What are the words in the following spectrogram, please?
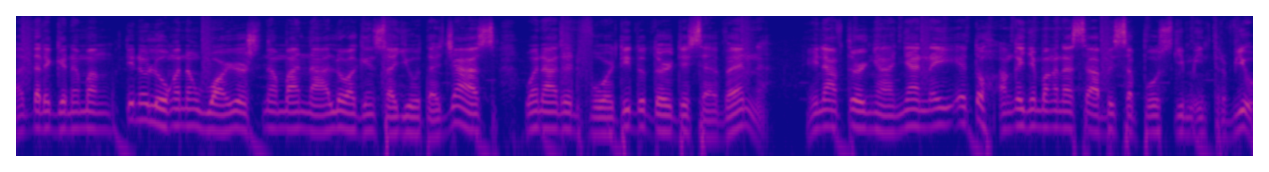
At talaga namang tinulungan ng Warriors na manalo against sa Utah Jazz 140 to 37. And after nga niyan ay ito ang kanyang mga nasabi sa post-game interview.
